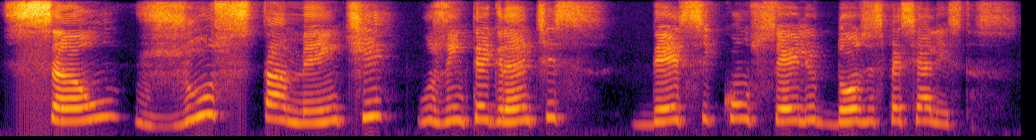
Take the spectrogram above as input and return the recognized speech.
São justamente os integrantes desse conselho dos especialistas.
